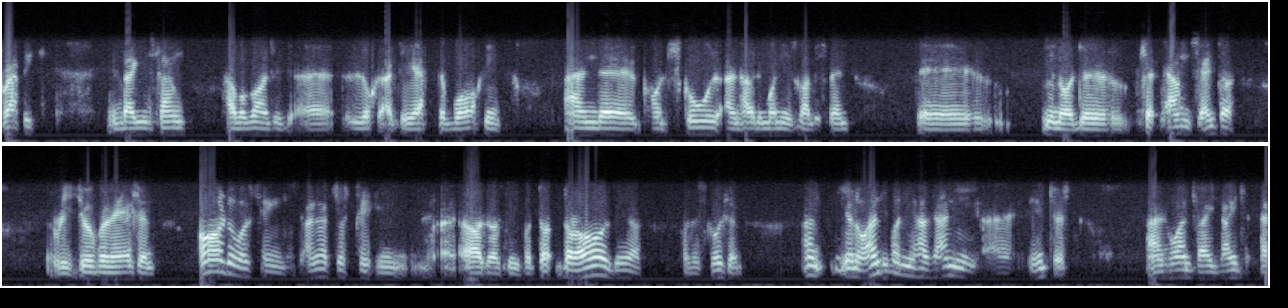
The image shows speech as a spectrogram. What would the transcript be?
traffic in Bagenalstown, how we're going to uh, look at the act of walking and uh, to school and how the money is going to be spent. The, you know, the town centre rejuvenation, all those things. I'm not just picking uh, all those things, but they're, all there for discussion. And you know, anybody has any uh, interest and want to uh,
